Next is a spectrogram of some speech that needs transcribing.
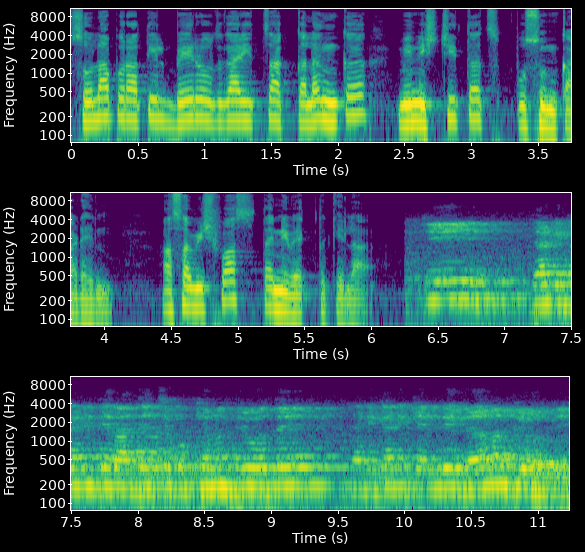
सोलापुरातील बेरोजगारीचा कलंक मी निश्चितच पुसून काढेन असा विश्वास त्यांनी व्यक्त केला. की त्या ठिकाणी ते राज्याचे मुख्यमंत्री होते त्या ठिकाणी केंद्रीय गृहमंत्री होते.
